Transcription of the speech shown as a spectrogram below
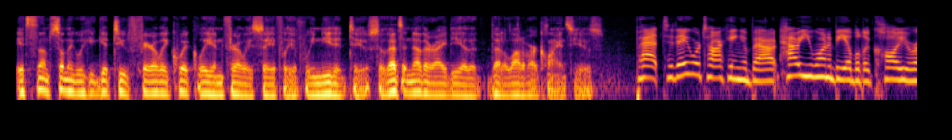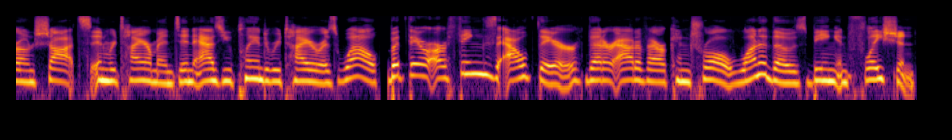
it's something we could get to fairly quickly and fairly safely if we needed to. So that's another idea that, that a lot of our clients use. Pat, today we're talking about how you want to be able to call your own shots in retirement and as you plan to retire as well. But there are things out there that are out of our control, one of those being inflation.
